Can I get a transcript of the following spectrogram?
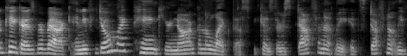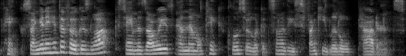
Okay, guys, we're back. And if you don't like pink, you're not going to like this because there's definitely, it's definitely pink. So I'm going to hit the focus lock, same as always, and then we'll take a closer look at some of these funky little patterns.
